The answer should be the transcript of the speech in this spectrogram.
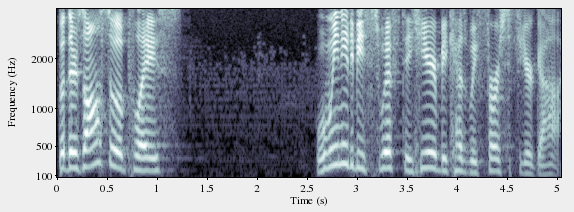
But there's also a place where we need to be swift to hear because we first fear God.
